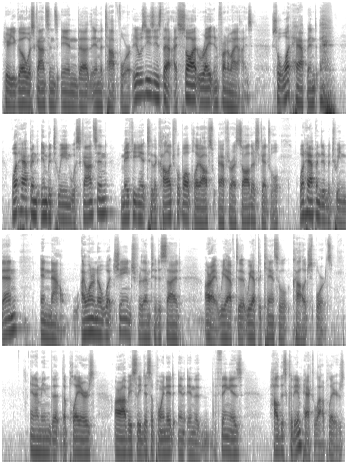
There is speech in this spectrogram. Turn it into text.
Here you go. Wisconsin's in the in the top four. It was easy as that. I saw it right in front of my eyes. So what happened? what happened in between Wisconsin making it to the college football playoffs after I saw their schedule? What happened in between then and now? I want to know what changed for them to decide. All right, we have to we have to cancel college sports. And I mean the the players are obviously disappointed, and, and the, the thing is how this could impact a lot of players.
